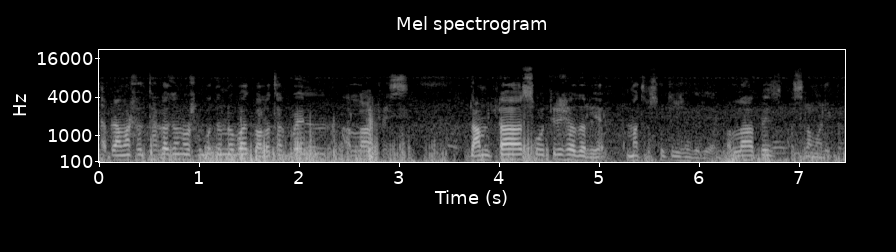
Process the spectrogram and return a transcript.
তারপরে আমার সাথে থাকার জন্য অসংখ্য ধন্যবাদ। ভালো থাকবেন। আল্লাহ হাফেজ। দামটা চৌত্রিশ হাজার রিয়াল, মাত্র চৌত্রিশ হাজার রিয়াল। আল্লাহ হাফেজ। আসসালামু আলাইকুম।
